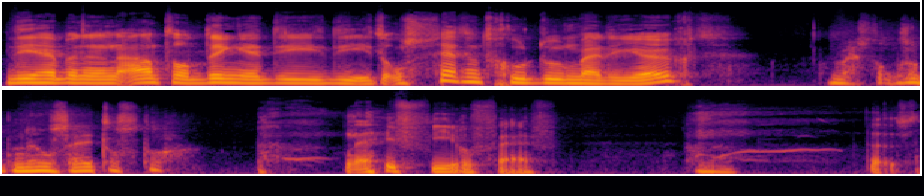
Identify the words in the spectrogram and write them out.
Die hebben een aantal dingen die, die het ontzettend goed doen bij de jeugd. Maar stond ze op nul zetels toch? Nee, vier of vijf. Dat is-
